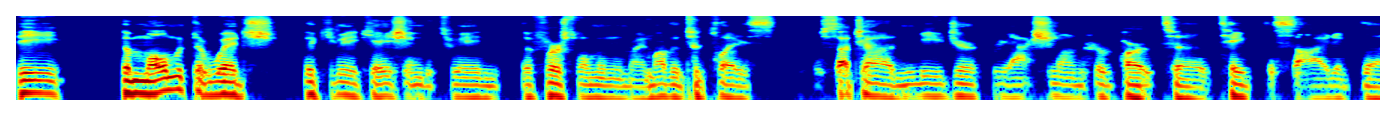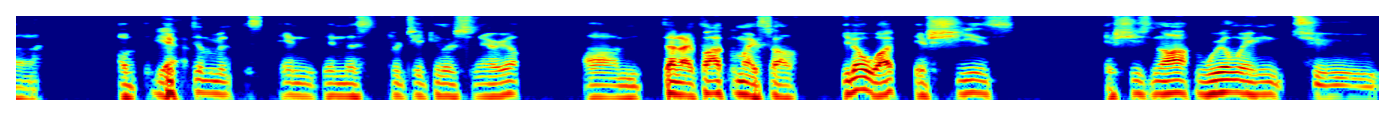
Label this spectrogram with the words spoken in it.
The the moment at which the communication between the first woman and my mother took place was such a knee jerk reaction on her part to take the side of the of the yeah. victim in in this particular scenario. Um, then I thought to myself, you know what? If she's if she's not willing to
